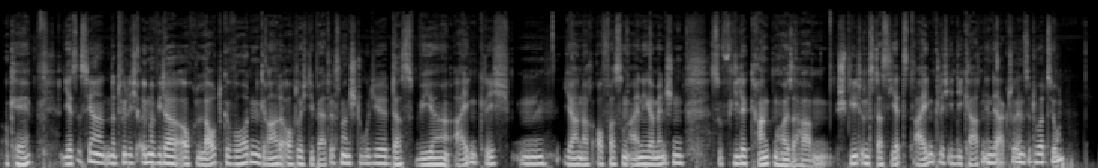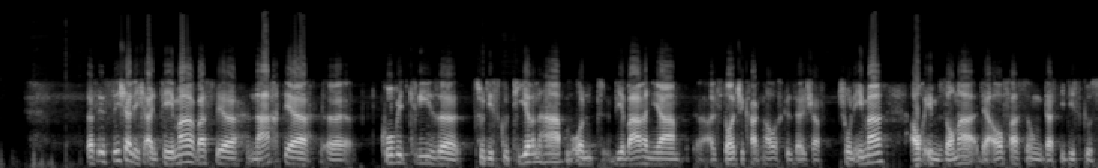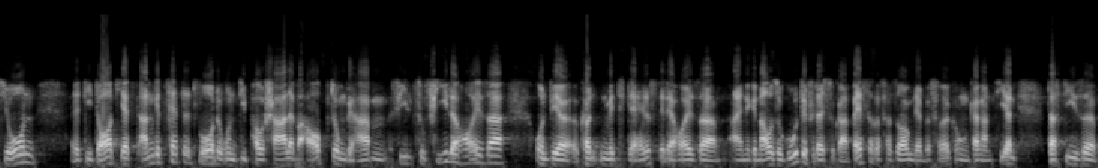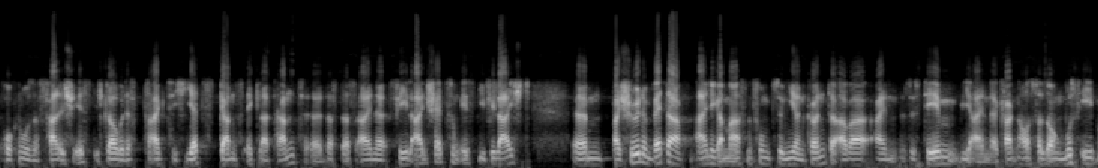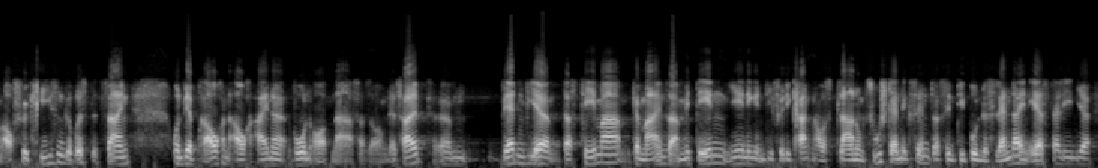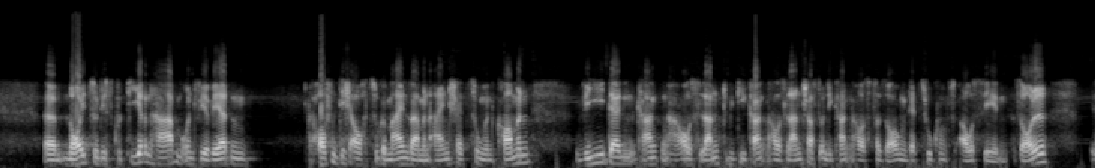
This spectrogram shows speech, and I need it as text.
Okay, jetzt ist ja natürlich immer wieder auch laut geworden, gerade auch durch die Bertelsmann-Studie, dass wir eigentlich mh, hm, ja nach Auffassung einiger Menschen zu viele Krankenhäuser haben. Spielt uns das jetzt eigentlich in die Karten in der aktuellen Situation? Das ist sicherlich ein Thema, was wir nach der äh, Covid-Krise zu diskutieren haben. Und wir waren ja als Deutsche Krankenhausgesellschaft schon immer, auch im Sommer, der Auffassung, dass die Diskussion, äh, die dort jetzt angezettelt wurde und die pauschale Behauptung, wir haben viel zu viele Häuser und wir könnten mit der Hälfte der Häuser eine genauso gute, vielleicht sogar bessere Versorgung der Bevölkerung garantieren, dass diese Prognose falsch ist. Ich glaube, das zeigt sich jetzt ganz eklatant, äh, dass das eine Fehleinschätzung ist, die vielleicht ähm, bei schönem Wetter einigermaßen funktionieren könnte, aber ein System wie eine Krankenhausversorgung muss eben auch für Krisen gerüstet sein und wir brauchen auch eine wohnortnahe Versorgung. Deshalb ähm, werden wir das Thema gemeinsam mit denjenigen, die für die Krankenhausplanung zuständig sind, das sind die Bundesländer in erster Linie, äh, neu zu diskutieren haben und wir werden hoffentlich auch zu gemeinsamen Einschätzungen kommen, wie denn Krankenhausland, wie die Krankenhauslandschaft und die Krankenhausversorgung der Zukunft aussehen soll.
